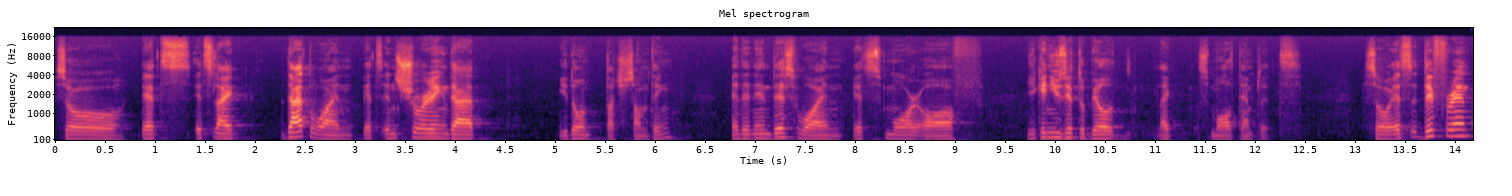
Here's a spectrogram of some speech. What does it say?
So it's, it's like that one, it's ensuring that you don't touch something. And then in this one, it's more of, you can use it to build like small templates. So it's a different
